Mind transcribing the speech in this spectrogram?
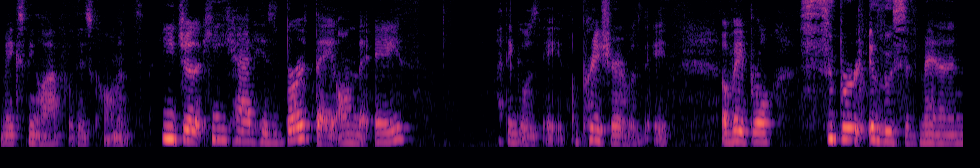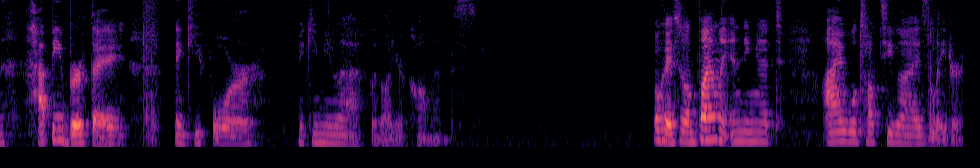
makes me laugh with his comments. He just, he had his birthday on the 8th. I think it was the 8th. I'm pretty sure it was the 8th of April. Super elusive man. Happy birthday. Thank you for making me laugh with all your comments. Okay, so I'm finally ending it. I will talk to you guys later.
